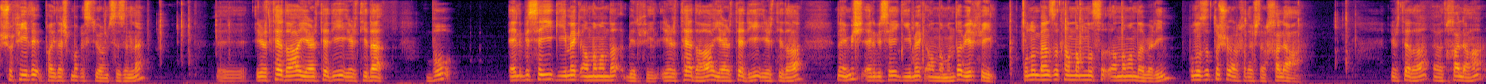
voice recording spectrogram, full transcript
Şu fiili paylaşmak istiyorum sizinle. Ee, irteda, yertedi, irtida. Bu elbiseyi giymek anlamında bir fiil. İrteda, yertedi, irtida. Neymiş? Elbiseyi giymek anlamında bir fiil. Bunun ben zıt anlamını, anlamını da vereyim. Bunun zıttı şu arkadaşlar. Hala. İrteda, evet hala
